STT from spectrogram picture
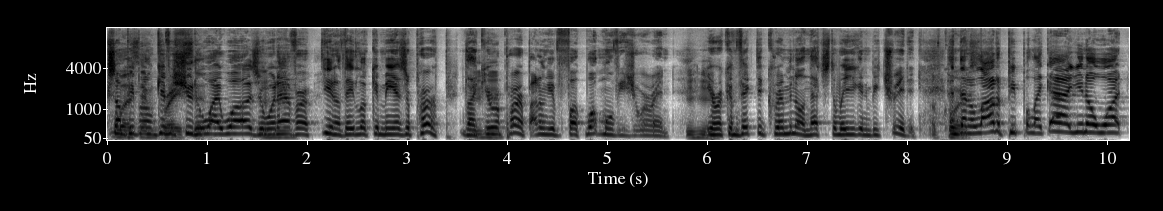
Some Was people don't give a embrace shit who. Mm-hmm. I was or whatever. You know, they look at me as a perp. Like, you're a perp. I don't give a fuck what movies you were in. You're a convicted criminal, and that's the way you're going to be treated. And then a Mm-hmm. lot of people like, ah, you know what?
